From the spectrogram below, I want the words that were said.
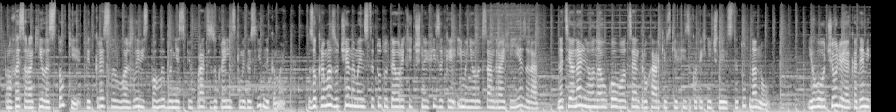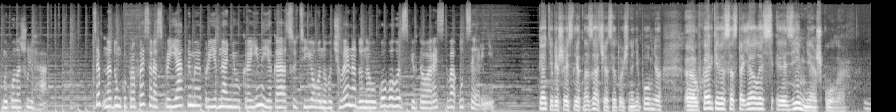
Професор Акіле Стокі підкреслив важливість поглиблення співпраці з українськими дослідниками, зокрема з ученими Інституту теоретичної фізики імені Олександра Ахієзера, Національного наукового центру Харківський фізико-технічний інститут НАНУ. Його очолює академік Микола Шульга. Це, на думку професора, сприятиме приєднанню України як асоційованого члена до наукового співтовариства у ЦЕРНі. Пять или шість лет назад, сейчас я точно не помню, э, в Харькове состоялась э, зимняя школа.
